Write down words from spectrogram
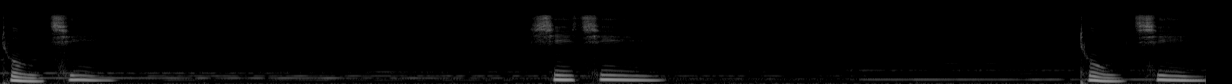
吐气，吸气，吐气，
